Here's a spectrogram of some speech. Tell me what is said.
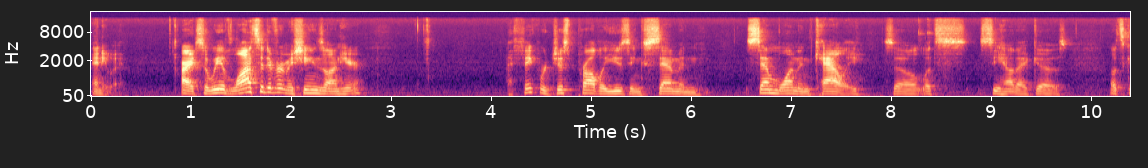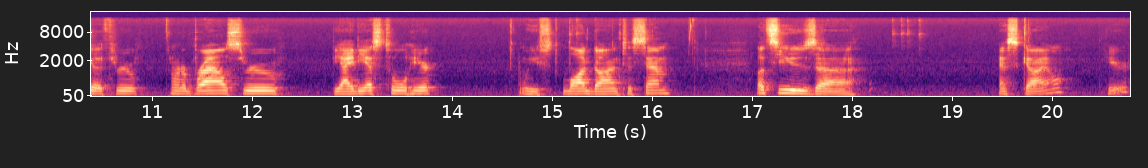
anyway, all right. So we have lots of different machines on here. I think we're just probably using SEM and SEM1 and Kali. So let's see how that goes. Let's go through. We're going to browse through the IDS tool here. We've logged on to SEM. Let's use uh, Sguil here.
